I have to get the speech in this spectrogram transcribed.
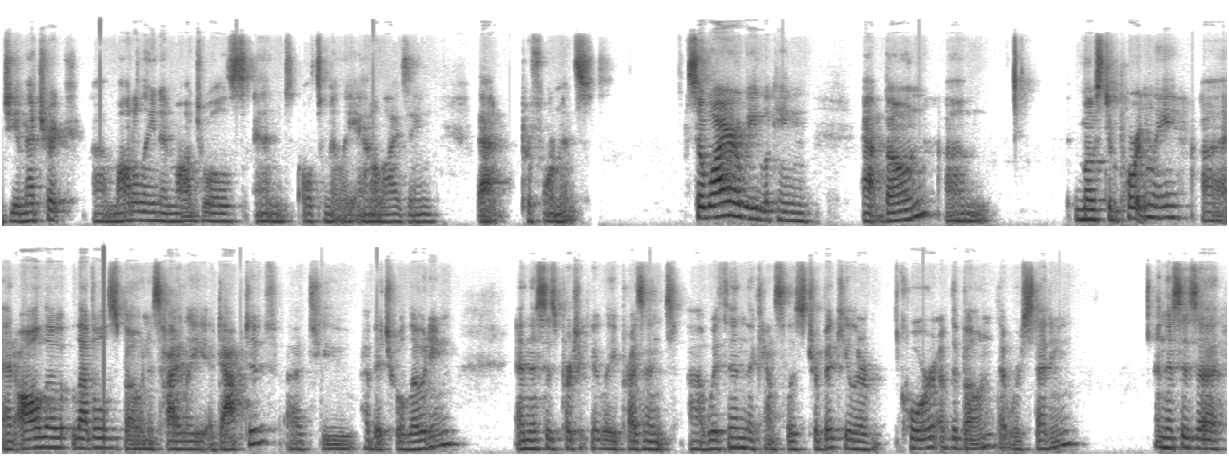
geometric uh, modeling and modules, and ultimately analyzing that performance. So why are we looking at bone. Um, most importantly, uh, at all levels, bone is highly adaptive uh, to habitual loading. And this is particularly present uh, within the cancellous trabecular core of the bone that we're studying. And this is a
